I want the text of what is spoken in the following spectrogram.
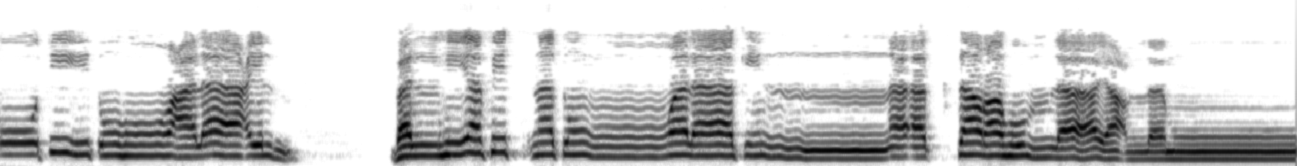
أوتيته على علم بل هي فتنة ولكن أكثرهم لا يعلمون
